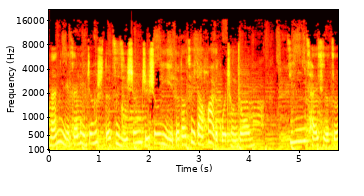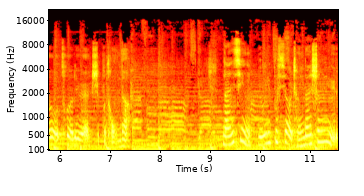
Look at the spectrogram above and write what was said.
男女在力争使得自己生殖收益得到最大化的过程中，基因采取的择偶策略是不同的。男性由于不需要承担生育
